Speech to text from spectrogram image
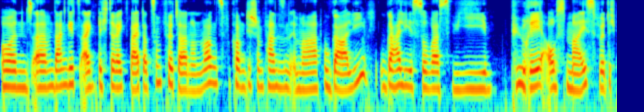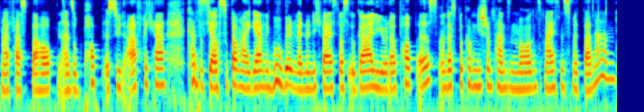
Und ähm, dann geht's eigentlich direkt weiter zum Füttern. Und morgens bekommen die Schimpansen immer Ugali. Ugali ist sowas wie Püree aus Mais, würde ich mal fast behaupten. Also Pop ist Südafrika. Kannst es ja auch super mal gerne googeln, wenn du nicht weißt, was Ugali oder Pop ist. Und das bekommen die Schimpansen morgens meistens mit Bananen.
